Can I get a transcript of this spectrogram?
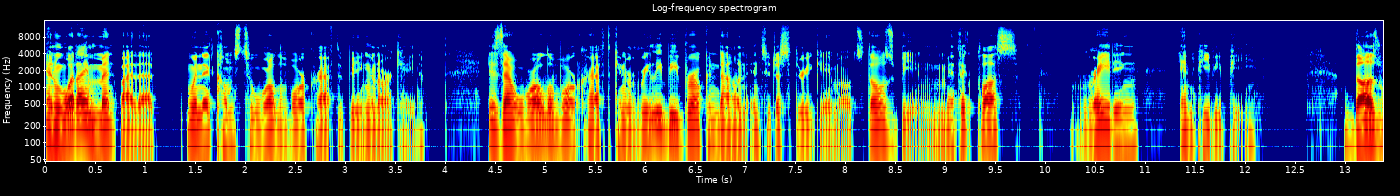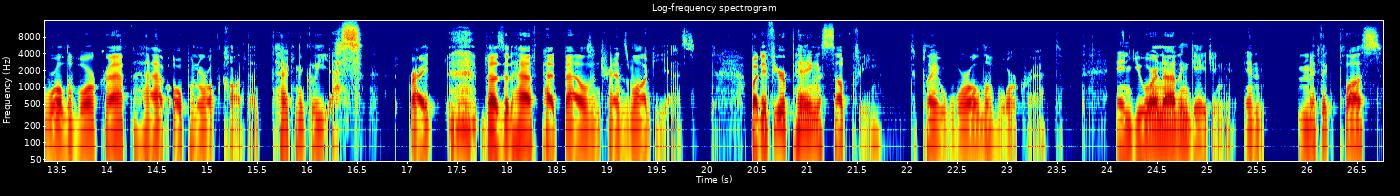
And what I meant by that when it comes to World of Warcraft being an arcade is that World of Warcraft can really be broken down into just three game modes, those being Mythic Plus, Raiding, and PvP. Does World of Warcraft have open world content? Technically, yes. right? Does it have pet battles and transmog? Yes. But if you're paying a sub fee to play World of Warcraft and you are not engaging in Mythic Plus,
